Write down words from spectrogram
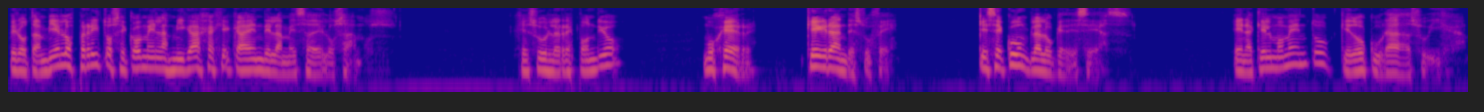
pero también los perritos se comen las migajas que caen de la mesa de los amos. Jesús le respondió, Mujer, qué grande es tu fe, que se cumpla lo que deseas. En aquel momento quedó curada su hija.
